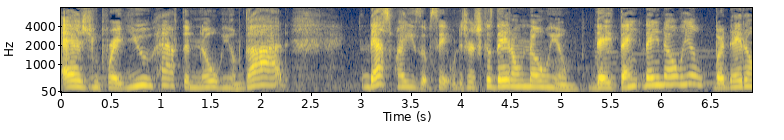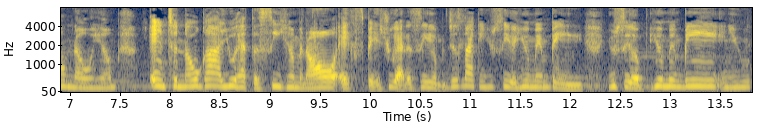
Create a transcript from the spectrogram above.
as you pray. You have to know Him. God that's why he's upset with the church because they don't know him. They think they know him, but they don't know him. And to know God, you have to see him in all aspects. You got to see him just like you see a human being. You see a human being, and you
